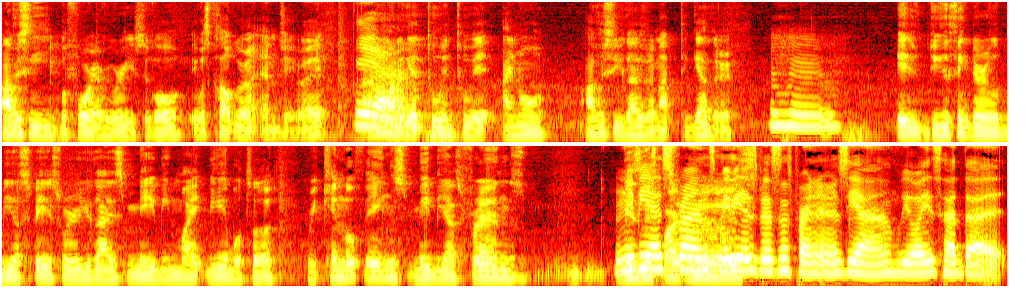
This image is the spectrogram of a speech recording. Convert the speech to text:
obviously before everywhere used to go, it was Clout Girl and MJ, right? Yeah. I don't want to get too into it. I know obviously you guys are not together. Mm-hmm. Is, do you think there will be a space where you guys maybe might be able to rekindle things, maybe as friends, maybe as friends, maybe as business partners. Yeah, we always had that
